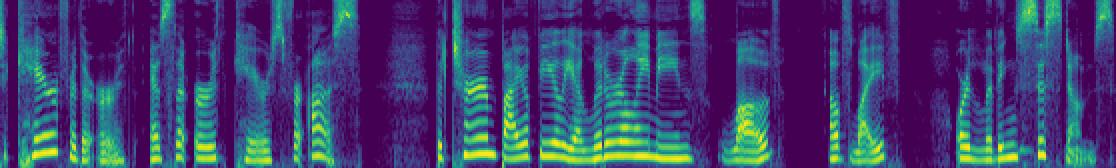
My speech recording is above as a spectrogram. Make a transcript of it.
to care for the earth as the earth cares for us. The term biophilia literally means love of life or living systems.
